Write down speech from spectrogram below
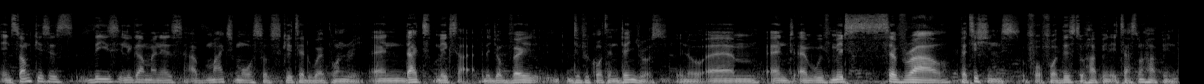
In some cases, these illegal miners have much more sophisticated weaponry, and that makes the job very difficult and dangerous. You know, um, and, and we've made several petitions for, for this to happen. It has not happened.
